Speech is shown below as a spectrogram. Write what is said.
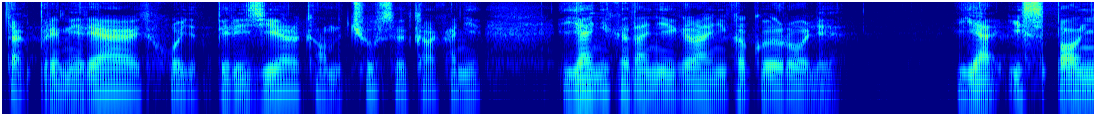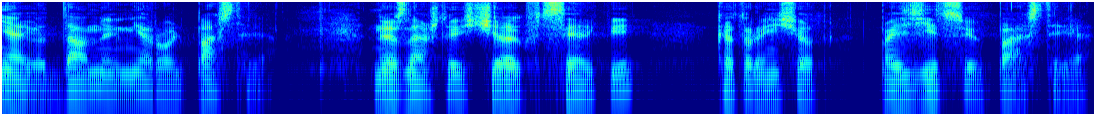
Так примеряют, ходят перед зеркалом, чувствуют, как они... Я никогда не играю никакой роли. Я исполняю данную мне роль пастыря. Но я знаю, что есть человек в церкви, который несет позицию пастыря.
